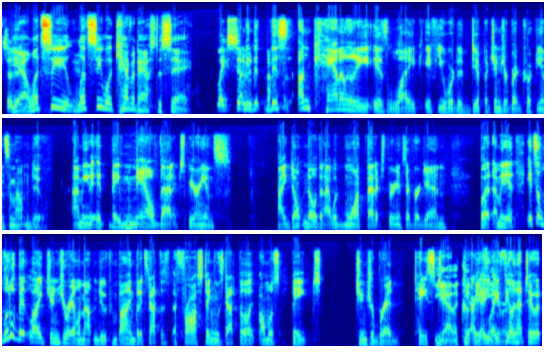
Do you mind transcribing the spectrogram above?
So Yeah, let's see. Let's see what Kevin has to say. like I mean, th- this uncannily is like if you were to dip a gingerbread cookie in some Mountain Dew. I mean, it, they've Mm-hmm. nailed that experience. I don't know that I would want that experience ever again. But I mean, it, it's a little bit like ginger ale and Mountain Dew combined, but it's got the, the frosting, it's got the like almost baked gingerbread taste. to Yeah, it. the cookie Are, are you- are you feeling that to it?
